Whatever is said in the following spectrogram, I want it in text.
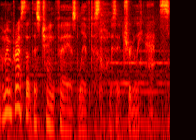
I'm impressed that this chain fey has lived as long as it truly has.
